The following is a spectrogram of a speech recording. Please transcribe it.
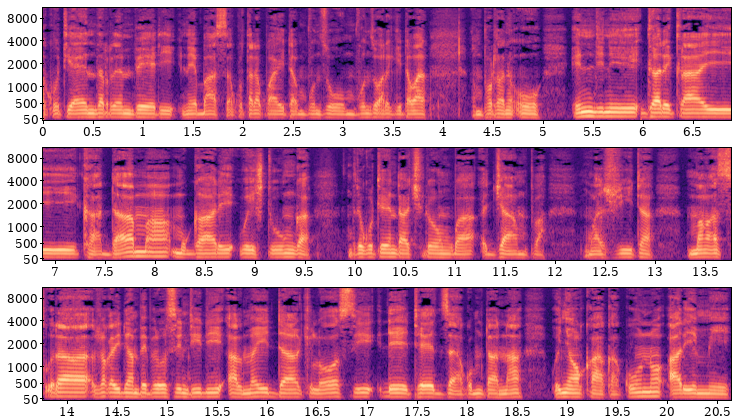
kuti aenderere mberi nebasa kutara kwaita mubvunzo uwu mubvunzo wari kuita wa mpurutani uwu. Ini ndini garekai kadhama mugari wechitunga ndiri kutenda chirongwa jampa. Mwazviita maswera zvakadini ampeperosi ndini almeida kilosi detedza kumutanha wenyaukaka kuno arimi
